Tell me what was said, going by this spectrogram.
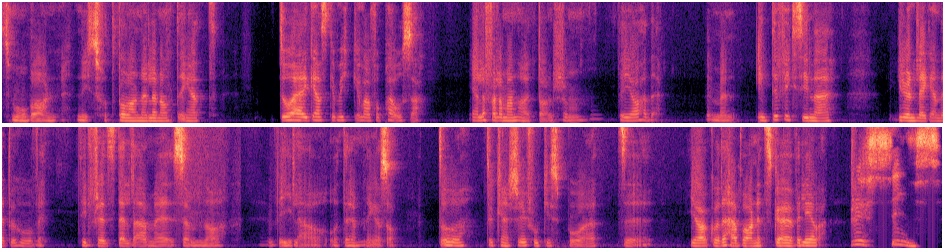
småbarn, nyss fått barn eller någonting, att då är det ganska mycket man får pausa. I alla fall om man har ett barn som det jag hade. Men inte fick sina grundläggande behov tillfredsställda med sömn och vila och återhämtning och så. Då, då kanske det är fokus på att eh, jag och det här barnet ska överleva. Precis.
